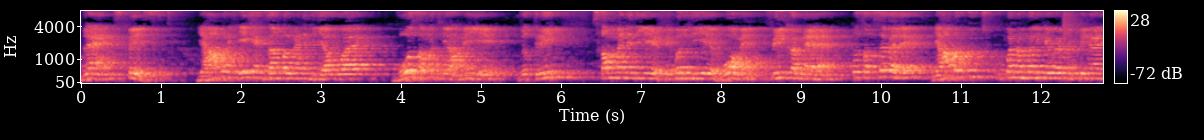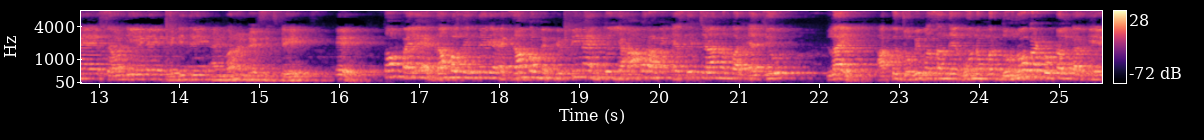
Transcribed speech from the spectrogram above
blank space यहाँ पर एक एग्ज़ाम्पल मैंने दिया हुआ है। वो समझ के हमें ये जो थ्री सम मैंने दिए टेबल दिए, वो हमें फिल करने हैं। तो सबसे पहले यहाँ पर कुछ ऊपर नंबर लिखे हुए 59 है 78 है 83 एंड 168 तो हम पहले एग्ज़ाम्पल देखते हैं एग्जांपल में 59 तो यहाँ पर हमें ऐसे चार नंबर एच यू लाइक आपको जो भी पसंद है, वो नंबर दोनों का टोटल करके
